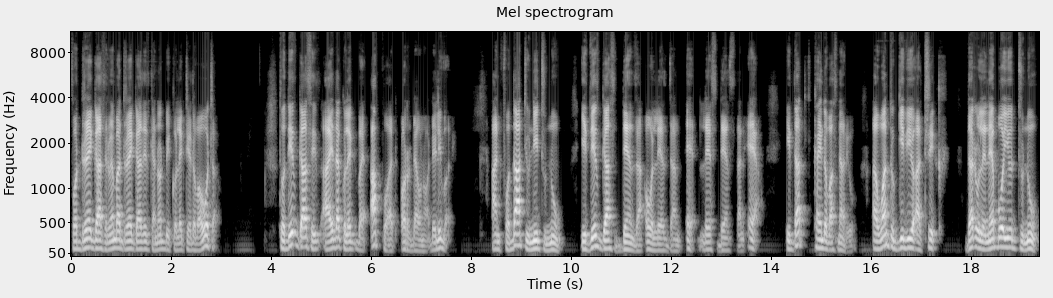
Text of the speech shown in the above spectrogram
for dry gas, remember dry gases cannot be collected over water. So these gases are either collected by upward or downward delivery. And for that, you need to know is this gas denser or less than air, less dense than air. In that kind of a scenario, I want to give you a trick that will enable you to know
